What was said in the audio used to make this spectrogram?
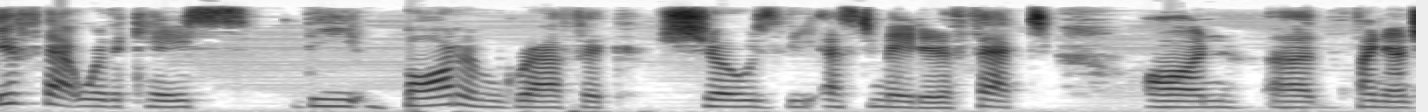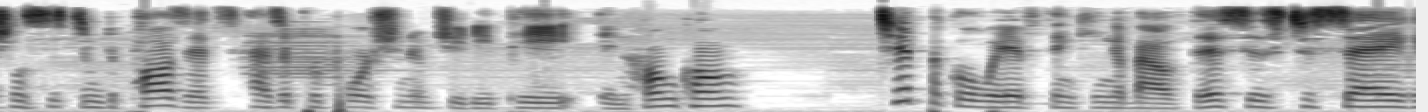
if that were the case, the bottom graphic shows the estimated effect on uh, financial system deposits as a proportion of GDP in Hong Kong typical way of thinking about this is to say,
